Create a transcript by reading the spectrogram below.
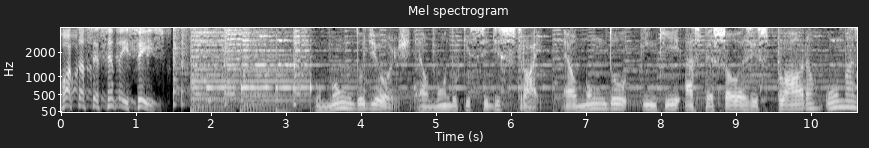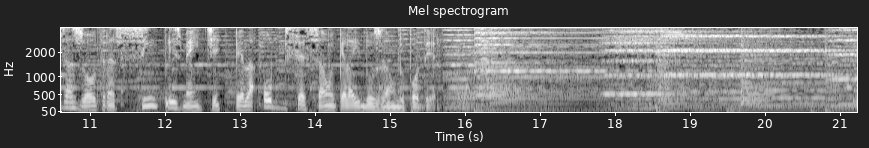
Rota 66. O mundo de hoje é o mundo que se destrói. É o mundo em que as pessoas exploram umas às outras simplesmente pela obsessão e pela ilusão do poder.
